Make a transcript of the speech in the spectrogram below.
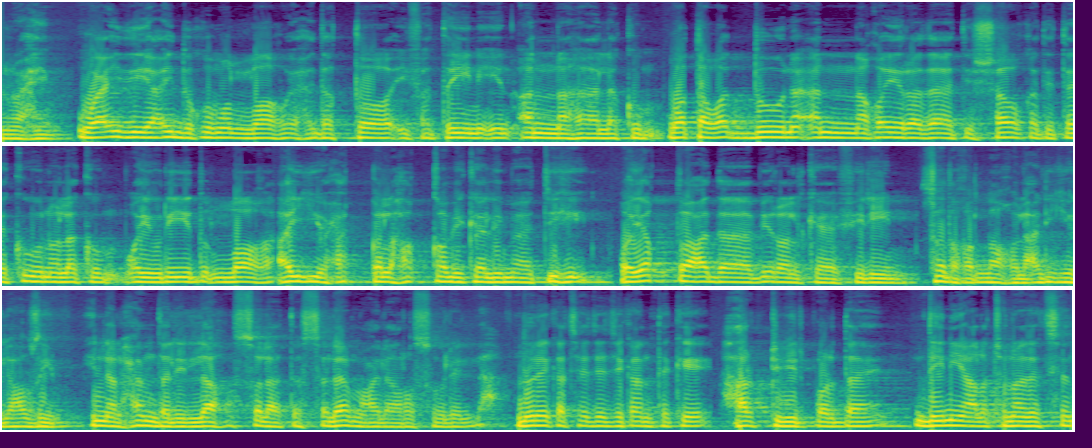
الرحيم وإذ يعدكم الله إحدى الطائفتين إن أنها لكم وتودون أن غير ذات الشوقة تكون لكم ويريد الله أن يحق الحق بكلماته ويقطع دابر الكافرين صدق الله العلي العظيم إن الحمد لله والصلاة والسلام على رسول الله দূরে কাছে যে যেখান থেকে হার্প টিভির পর্দায় দিনই আলোচনা দেখছেন,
